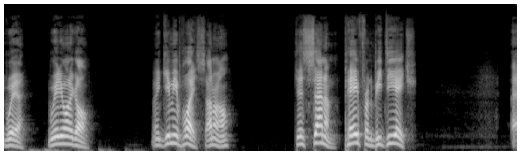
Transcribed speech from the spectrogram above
Where? Where do you want to go? I mean, give me a place. I don't know. Just send him. Pay for him to be DH. Uh,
